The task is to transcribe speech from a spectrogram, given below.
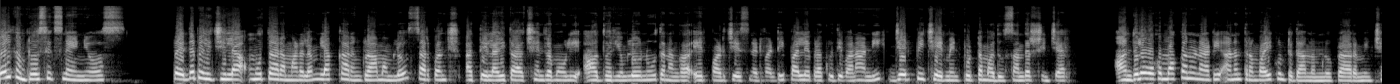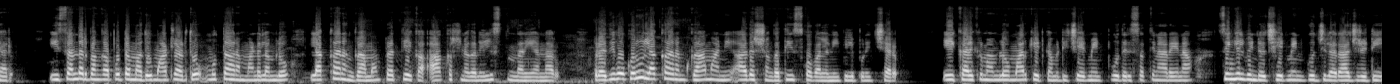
Welcome to six nine news. Peddapalli జిల్లా ముత్తార మండలం లక్కారం గ్రామంలో సర్పంచ్ అత్తె లలిత చంద్రమౌళి ఆధ్వర్యంలో నూతనంగా ఏర్పాటు చేసినటువంటి పల్లె ప్రకృతి వనాన్ని జెడ్పీ చైర్మన్ పుట్టమధు సందర్శించారు. అందులో ఒక మొక్కను నాటి అనంతరం వైకుంఠధామంను ప్రారంభించారు. ఈ సందర్భంగా పుట్టమధు మాట్లాడుతూ ముత్తారం మండలంలో లక్కారం గ్రామం ప్రత్యేక ఆకర్షణగా నిలుస్తుందని అన్నారు. ప్రతి ఒక్కరూ లక్కారం గ్రామాన్ని ఆదర్శంగా తీసుకోవాలని పిలుపునిచ్చారు. ఈ కార్యక్రమంలో market committee chairman Pudari Satyanarayana single window chairman Gujjula Rajireddy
